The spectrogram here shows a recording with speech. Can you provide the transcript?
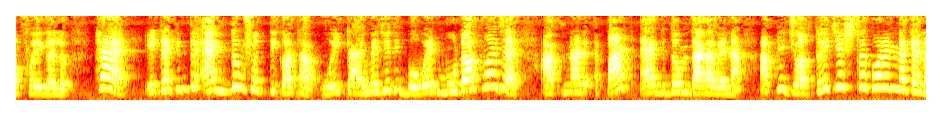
অফ হয়ে গেল। হ্যাঁ এটা কিন্তু সত্যি কথা। ওই টাইমে যদি বউয়ের মুড অফ হয়ে যায়, আপনার পার্ট একদম দাঁড়াবে না। আপনি যতই চেষ্টা করেন না কেন,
